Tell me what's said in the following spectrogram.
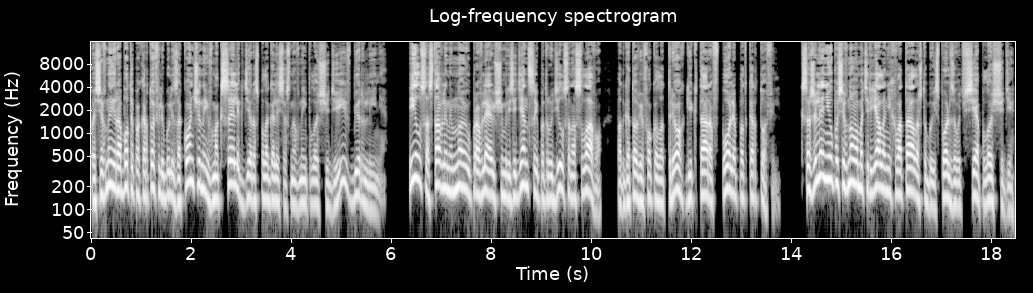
Посевные работы по картофелю были закончены и в Макселе, где располагались основные площади, и в Берлине. Ил, составленный мною управляющим резиденцией, потрудился на славу, подготовив около трех гектаров поля под картофель. К сожалению, посевного материала не хватало, чтобы использовать все площади,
